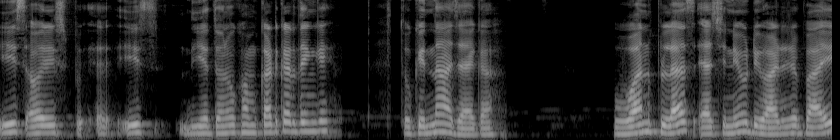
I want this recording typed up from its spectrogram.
इस और इस इस ये दोनों को हम कट कर देंगे। तो कितना आ जाएगा? One plus H nu divided by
